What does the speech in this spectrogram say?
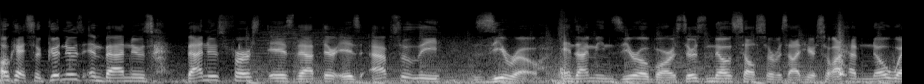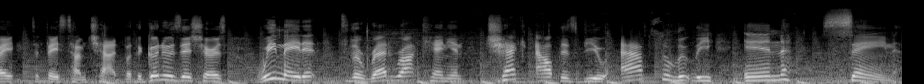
Okay, so good news and bad news. Bad news first is that there is absolutely zero, and I mean zero bars. There's no self-service out here, so I have no way to FaceTime Chad. But the good news is, Shares, we made it to the Red Rock Canyon. Check out this view, absolutely insane.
